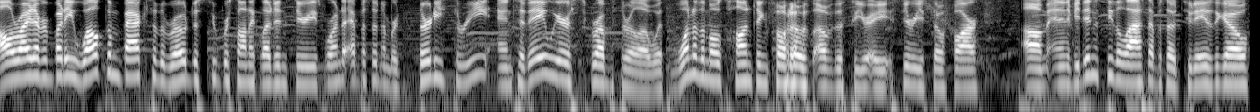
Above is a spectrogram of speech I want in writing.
All right, everybody, welcome back to the Road to Supersonic Legends series. We're on to episode number 33, and today we are Scrub Killa with one of the most haunting photos of the ser series so far. Um, and if you didn't see the last episode two days ago,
